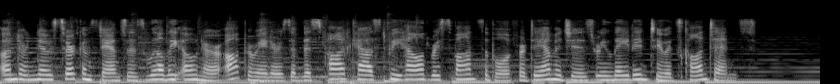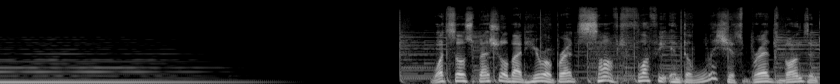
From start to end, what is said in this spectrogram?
Under no circumstances will the owner operators of this podcast be held responsible for damages related to its contents. What's so special about Hero Bread's soft, fluffy, and delicious breads, buns, and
